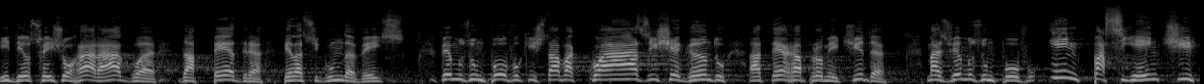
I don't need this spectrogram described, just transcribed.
e Deus fez jorrar água da pedra pela segunda vez. Vemos um povo que estava quase chegando à terra prometida, mas vemos um povo impaciente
